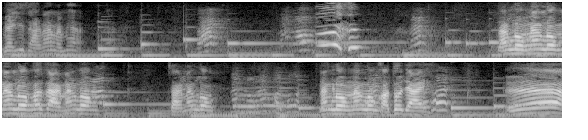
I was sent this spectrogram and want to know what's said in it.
แม่ยีสานนั่งหน่อยแม่ตัดนั่งลงนั่งนั่งลงนั่งลงนั่งลงเขาสั่งนั่งลงสั่งนั่งลงนั่งลงแล้วขอโทษนั่งลงนั่งลงขอโทษยายขอโทษเออ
